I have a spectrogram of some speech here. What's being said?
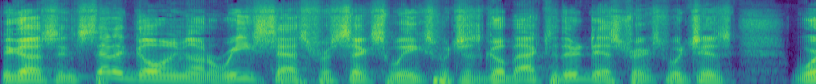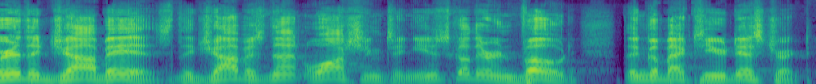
Because instead of going on recess for six weeks, which is go back to their districts, which is where the job is, the job is not in Washington. You just go there and vote, then go back to your district.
